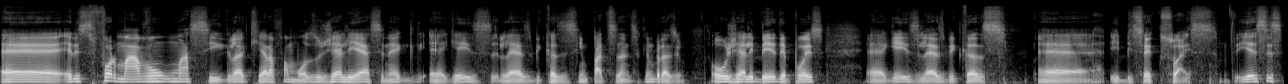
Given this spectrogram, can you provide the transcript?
é, eles formavam uma sigla que era famoso GLS, né? É, gays, lésbicas e simpatizantes aqui no Brasil. Ou GLB depois, é, gays, lésbicas é, e bissexuais. E esses,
